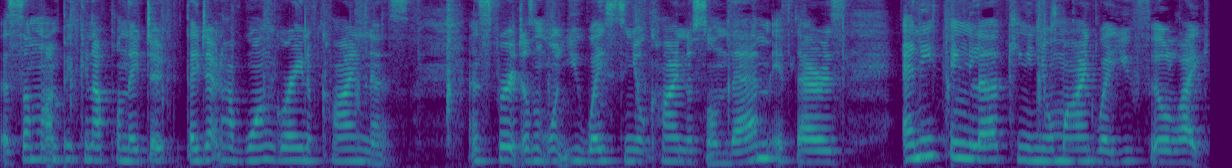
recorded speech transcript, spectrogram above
As someone I'm picking up on, they don't they don't have one grain of kindness. And Spirit doesn't want you wasting your kindness on them. If there is anything lurking in your mind where you feel like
